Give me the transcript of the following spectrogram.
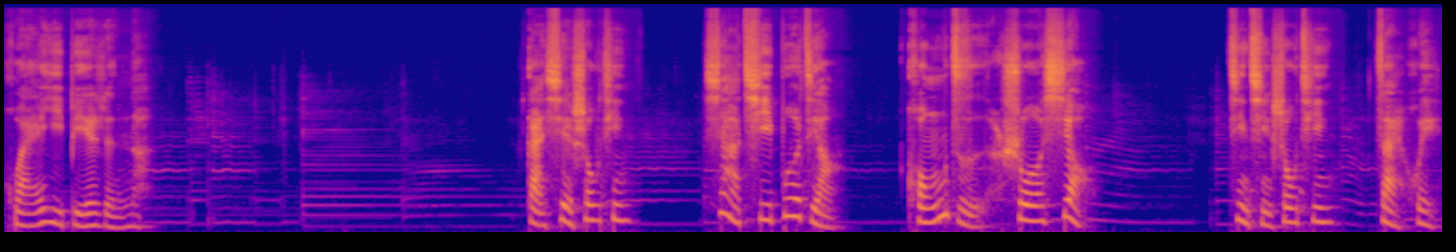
怀疑别人呐。感谢收听，下期播讲孔子说孝。敬请收听，再会。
